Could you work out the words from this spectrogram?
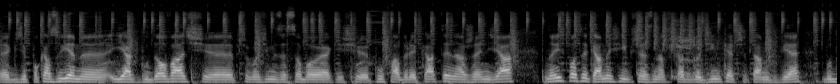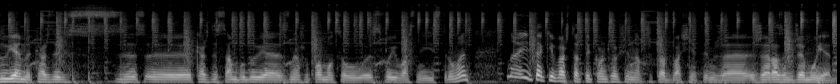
e, gdzie pokazujemy jak budować, e, przywozimy ze sobą jakieś półfabrykaty, narzędzia, no i spotykamy się i przez na przykład godzinkę czy tam dwie budujemy, każdy, z, z, e, każdy sam buduje z naszą pomocą swój własny instrument, no i takie warsztaty kończą się na przykład właśnie tym, że, że razem dżemujemy.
